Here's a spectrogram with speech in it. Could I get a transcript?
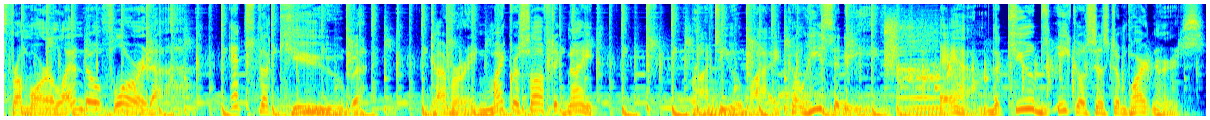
from Orlando, Florida, it's theCUBE. Covering Microsoft Ignite. Brought to you by Cohesity and theCUBE's ecosystem partners.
